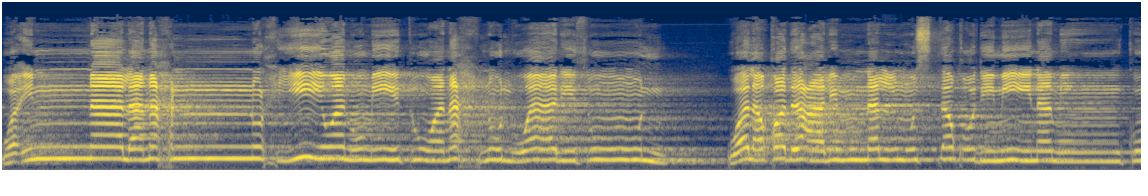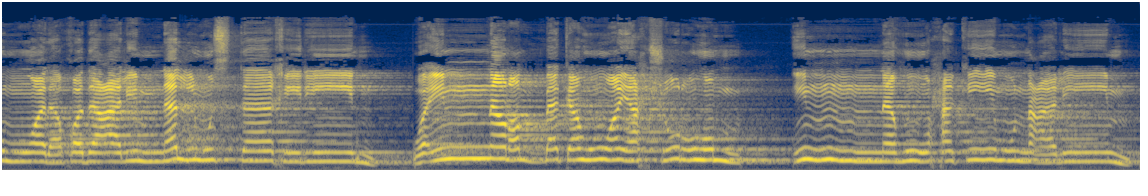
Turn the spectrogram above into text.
وإنا لنحن نحيي ونميت ونحن الوارثون ولقد علمنا المستقدمين منكم ولقد علمنا المستاخرين وإن ربك هو يحشرهم إنه حكيم عليم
